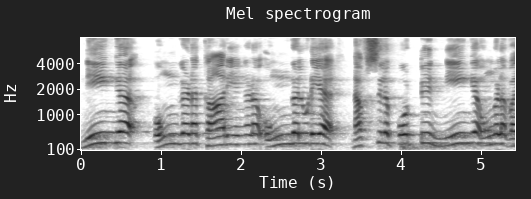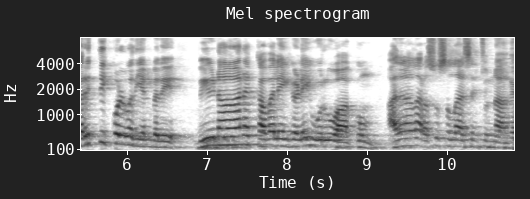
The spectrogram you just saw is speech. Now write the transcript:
நீங்க உங்களோட காரியங்களை உங்களுடைய நஃப்ஸில் போட்டு நீங்க உங்களை வருத்தி கொள்வது என்பது வீணான கவலைகளை உருவாக்கும். அதனால தான் ரசூசல்லா சொன்னாங்க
